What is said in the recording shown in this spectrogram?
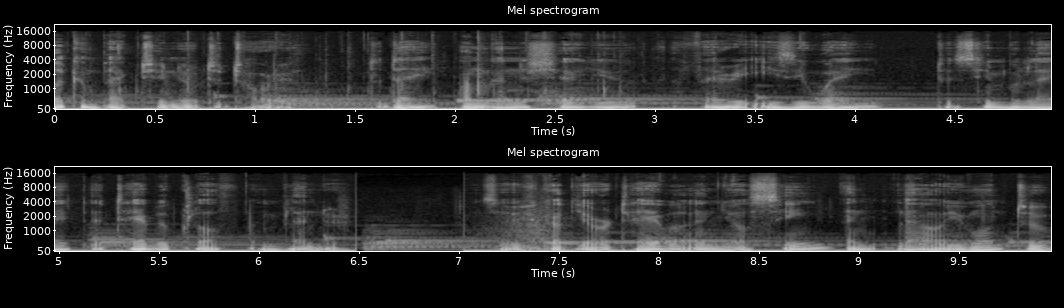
Welcome back to a new tutorial. Today I'm gonna show you a very easy way to simulate a tablecloth in Blender. So you've got your table in your scene and now you want to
